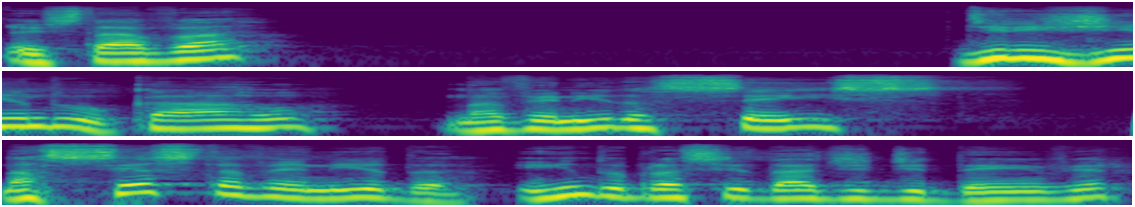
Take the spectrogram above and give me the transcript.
Eu estava dirigindo o carro na Avenida 6, na Sexta Avenida, indo para a cidade de Denver.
